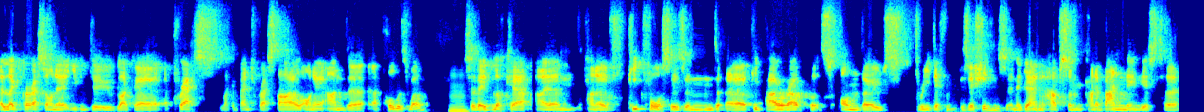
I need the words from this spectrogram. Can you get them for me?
a leg press on it. You can do like a, a press, like a bench press style on it, and a, a pull as well. Mm. So they'd look at um, kind of peak forces and uh, peak power outputs on those three different positions, and again have some kind of banding as to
